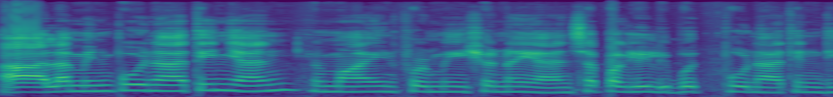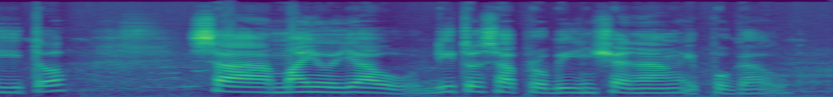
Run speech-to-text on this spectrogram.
Aalamin po natin yan, yung mga information na yan, sa paglilibot po natin dito sa Mayuyaw, dito sa probinsya ng Ifugao.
